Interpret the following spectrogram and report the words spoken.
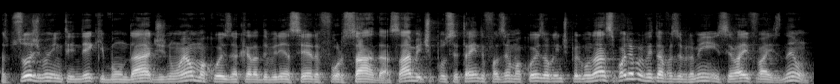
As pessoas vão entender que bondade não é uma coisa que ela deveria ser forçada, sabe? Tipo, você está indo fazer uma coisa, alguém te pergunta, ah, você pode aproveitar e fazer para mim? Você vai e faz. Não.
